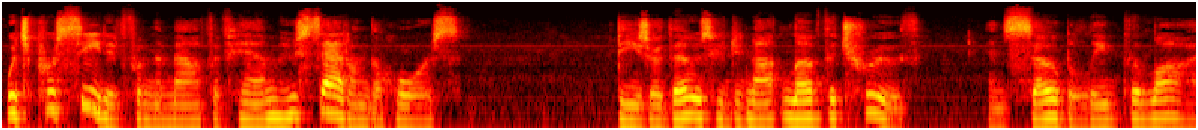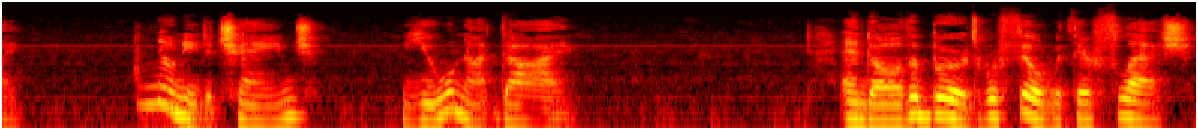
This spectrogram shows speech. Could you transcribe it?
which proceeded from the mouth of him who sat on the horse. These are those who did not love the truth, and so believed the lie. No need to change. You will not die and all the birds were filled with their flesh.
